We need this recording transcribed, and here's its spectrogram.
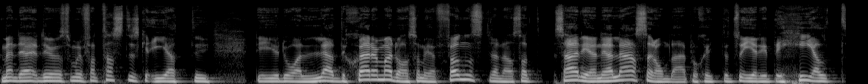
men, det, det som är fantastiska är att det, är ju då LED-skärmar som är fönstren. Så, att, så här är det, när jag läser om det här projektet så är det inte helt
